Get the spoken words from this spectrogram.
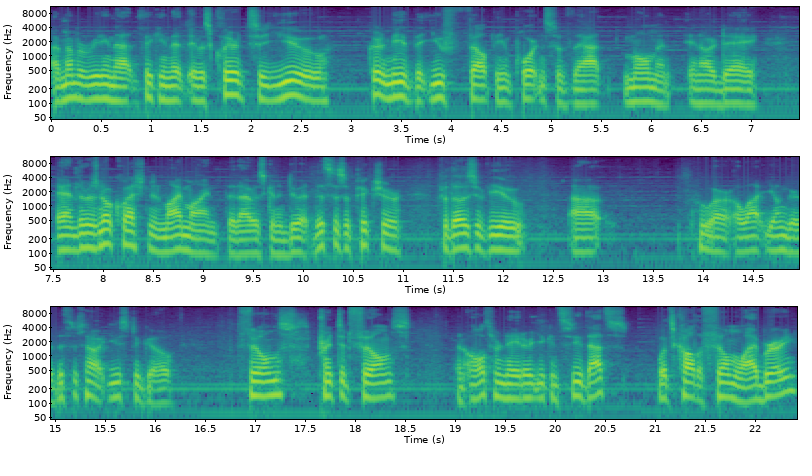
I remember reading that and thinking that it was clear to you clear to me that you felt the importance of that moment in our day. And there was no question in my mind that I was going to do it. This is a picture for those of you uh, who are a lot younger. This is how it used to go films, printed films, an alternator. You can see that's what's called a film library.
